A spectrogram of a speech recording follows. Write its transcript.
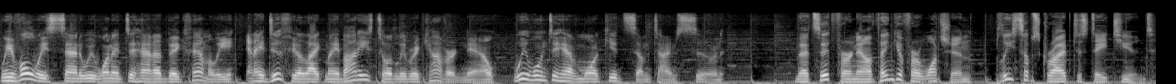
We've always said we wanted to have a big family, and I do feel like my body's totally recovered now. We want to have more kids sometime soon. That's it for now, thank you for watching, please subscribe to stay tuned.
